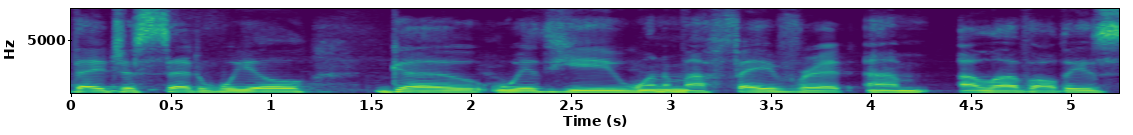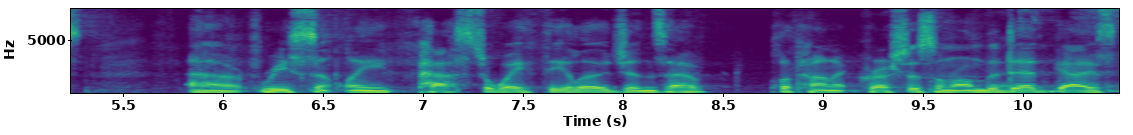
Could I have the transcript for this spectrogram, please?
They just said, we'll go with you. One of my favorite, um, I love all these uh, recently passed away theologians. I have platonic crushes on, on the dead guys.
